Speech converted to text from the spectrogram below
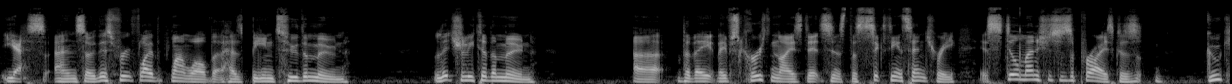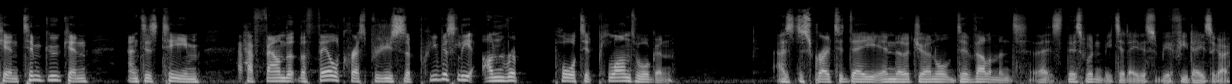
Yes, and so this fruit fly of the plant world that has been to the moon, literally to the moon, uh, but they, they've scrutinized it since the 16th century, it still manages to surprise because Gookin, Tim Gookin, and his team have found that the Thale cress produces a previously unreported plant organ. As described today in the journal Development. That's, this wouldn't be today, this would be a few days ago.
